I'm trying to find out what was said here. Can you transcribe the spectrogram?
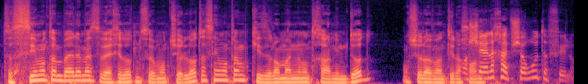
תשים אותן ב-LMS ויחידות מסוימות שלא תשים אותן, כי זה לא מעניין אותך למדוד? או שלא הבנתי או נכון? שאין לך אפשרות אפילו.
